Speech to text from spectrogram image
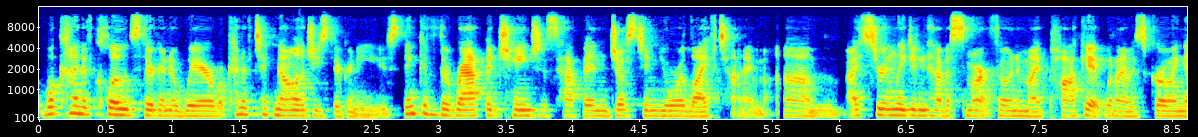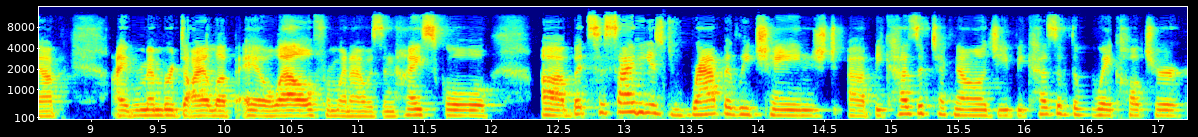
what kind of clothes they're going to wear, what kind of technologies they're going to use. Think of the rapid change that's happened just in your lifetime. Um, I certainly didn't have a smartphone in my pocket when I was growing up. I remember dial up AOL from when I was in high school. Uh, but society has rapidly changed uh, because of technology, because of the way culture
